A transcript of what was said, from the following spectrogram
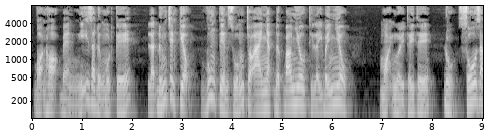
Bọn họ bèn nghĩ ra được một kế là đứng trên kiệu, vung tiền xuống cho ai nhặt được bao nhiêu thì lấy bấy nhiêu. Mọi người thấy thế, đổ xô ra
